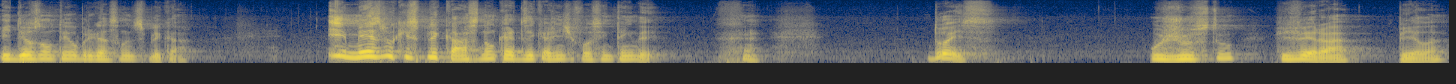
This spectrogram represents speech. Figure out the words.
E Deus não tem obrigação de explicar. E mesmo que explicasse, não quer dizer que a gente fosse entender. Dois, o justo viverá pela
